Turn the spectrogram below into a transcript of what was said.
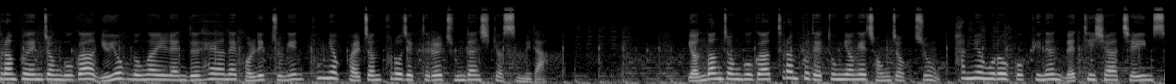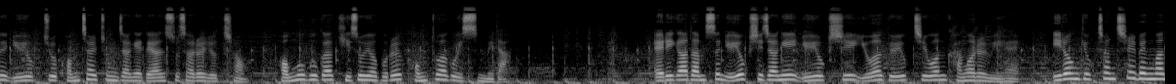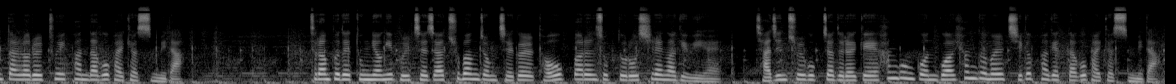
트럼프 행정부가 뉴욕 롱아일랜드 해안에 건립 중인 풍력 발전 프로젝트를 중단시켰습니다. 연방 정부가 트럼프 대통령의 정적 중 한 명으로 꼽히는 레티샤 제임스 뉴욕주 검찰총장에 대한 수사를 요청, 법무부가 기소 여부를 검토하고 있습니다. 에릭 아담스 뉴욕시장이 뉴욕시 유아교육 지원 강화를 위해 1억 6,700만 달러를 투입한다고 밝혔습니다. 트럼프 대통령이 불체자 추방 정책을 더욱 빠른 속도로 실행하기 위해 자진 출국자들에게 항공권과 현금을 지급하겠다고 밝혔습니다.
